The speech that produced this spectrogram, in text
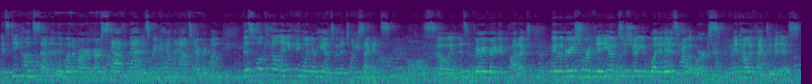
It's Decon 7, and one of our, our staff, Matt, is going to hand one out to everyone. This will kill anything on your hands within 20 seconds. So it, it's a very, very good product. We have a very short video to show you what it is, how it works, and how effective it is.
